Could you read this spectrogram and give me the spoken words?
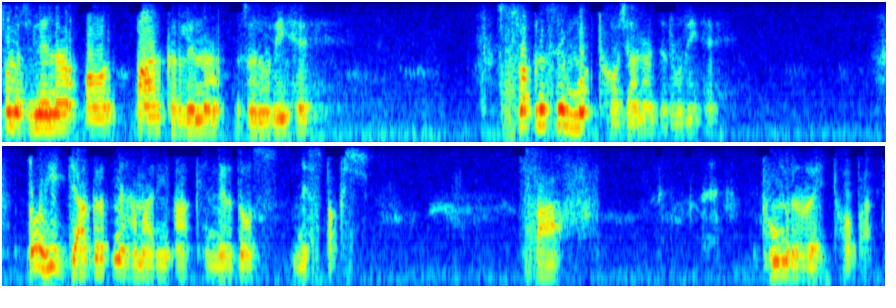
समझ लेना और पार कर लेना ज़रूरी है। स्वप्न से मुक्त हो जाना ज़रूरी है। तो ही जागृत में हमारी आँखें निर्दोष, निष्पक्ष, साफ़, धूम्र रहित हो पाती।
